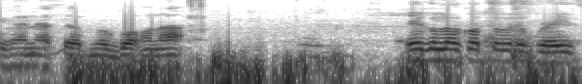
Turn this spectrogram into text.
এখানে আছে আপনার গহনা। এগুলো কত করে প্রাইস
